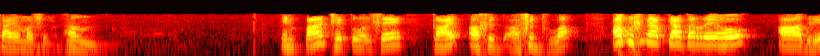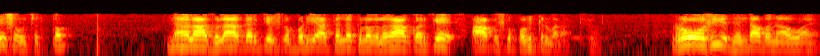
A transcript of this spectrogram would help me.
कायम अशुद्धम। इन पाँच हेतुओं से काय अशुद्ध अशुद्ध हुआ। अब उसमें आप क्या कर रहे हो? आधे शौचत्तम नहला धुला करके इसको बढ़िया तलक लग लगा करके आप इसको पवित्र बनाते हो। रोज ही धंधा बना हुआ है।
